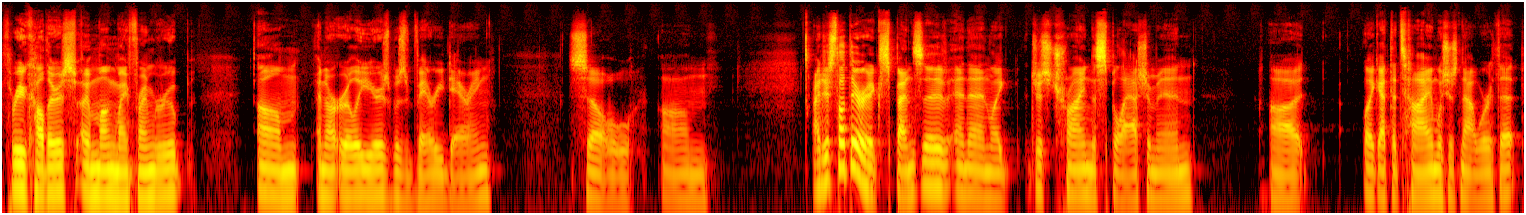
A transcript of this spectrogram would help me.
three colors among my friend group um, in our early years was very daring. So um, I just thought they were expensive, and then like just trying to splash them in, uh, like at the time was just not worth it.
